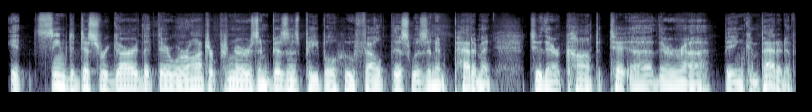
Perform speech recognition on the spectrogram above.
it seemed to disregard that there were entrepreneurs and business people who felt this was an impediment to their competi- uh, their uh, being competitive.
